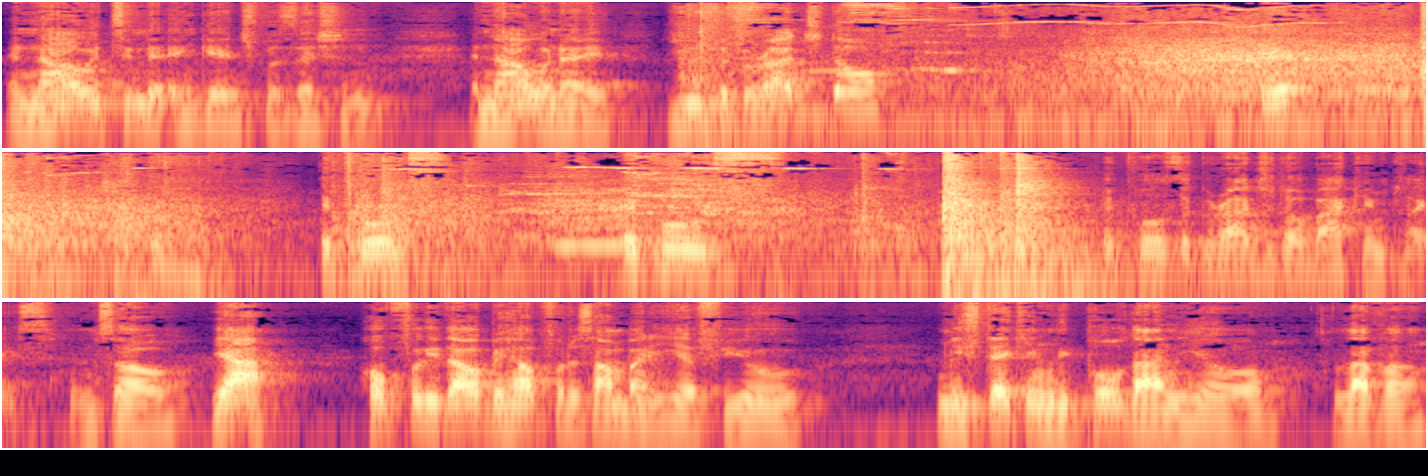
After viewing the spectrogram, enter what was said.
And now it's in the engaged position. And now when I use the garage door it it pulls it pulls it pulls the garage door back in place. And so yeah hopefully that will be helpful to somebody if you mistakenly pull down your lever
